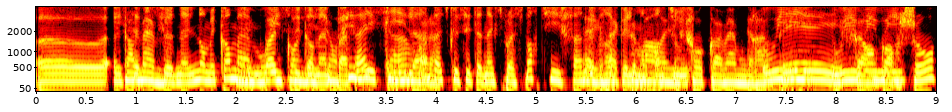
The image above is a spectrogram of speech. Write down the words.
Euh, exceptionnel. Non, mais quand même, oui, c'est quand même pas facile, hein, hein, voilà. parce que c'est un exploit sportif, hein, de grimper le Mont Ventoux. il faut quand même grimper, Oui, il oui, fait oui, encore chaud.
